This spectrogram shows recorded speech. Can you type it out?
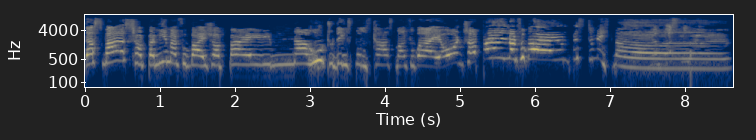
Das war's. Schaut bei mir mal vorbei. Schaut bei Naruto Dingsbums Cast mal vorbei. Und schaut bei allen mal vorbei. Und bis zum nächsten Mal.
